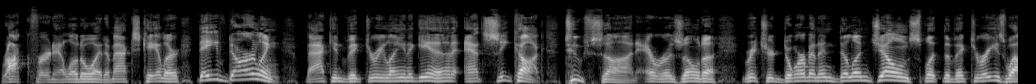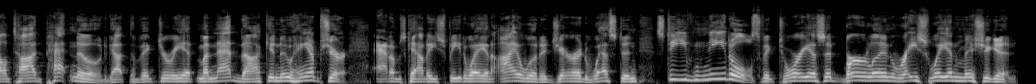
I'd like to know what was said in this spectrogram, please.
Rockford, Illinois to Max Kaler. Dave Darling back in victory lane again at Seacock. Tucson, Arizona. Richard Dorman and Dylan Jones split the victories while Todd Patnode got the victory at Monadnock in New Hampshire. Adams County Speedway in Iowa to Jared Weston. Steve Needles victorious at Berlin Raceway in Michigan.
